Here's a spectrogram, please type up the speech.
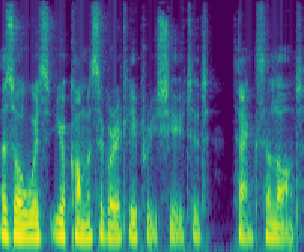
As always, your comments are greatly appreciated. Thanks a lot.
